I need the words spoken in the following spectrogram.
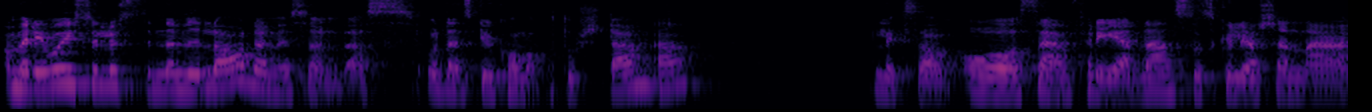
Ja men det var ju så lustigt när vi la den i söndags och den skulle komma på torsdagen. Liksom. Och sen fredagen så skulle jag känna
